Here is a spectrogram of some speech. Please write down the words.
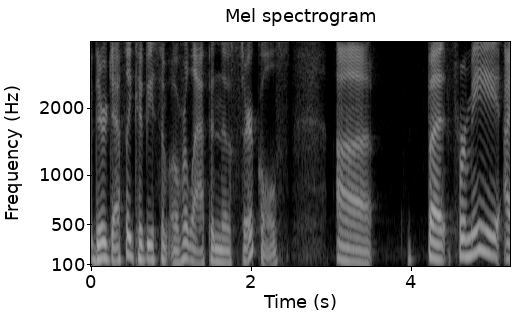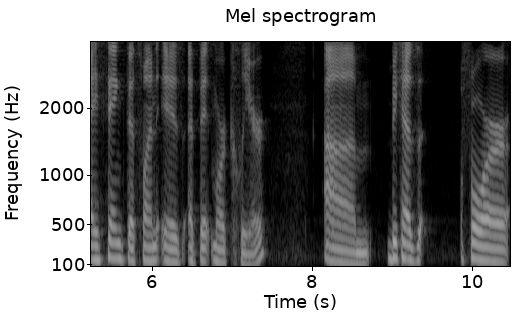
there definitely could be some overlap in those circles uh but for me i think this one is a bit more clear um because for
